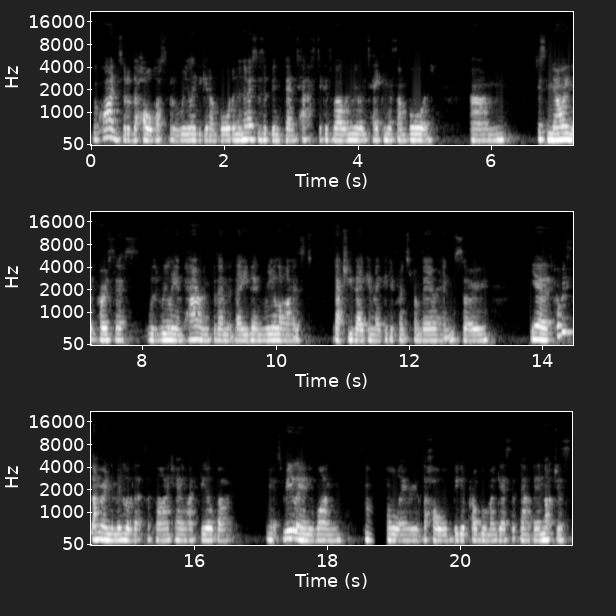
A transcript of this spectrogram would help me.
required sort of the whole hospital really to get on board. And the nurses have been fantastic as well and really taking us on board. Um, just knowing the process was really empowering for them that they then realised that actually they can make a difference from their end. So, yeah, it's probably somewhere in the middle of that supply chain, I feel, but you know, it's really only one small area of the whole bigger problem, I guess, that's out there, not just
